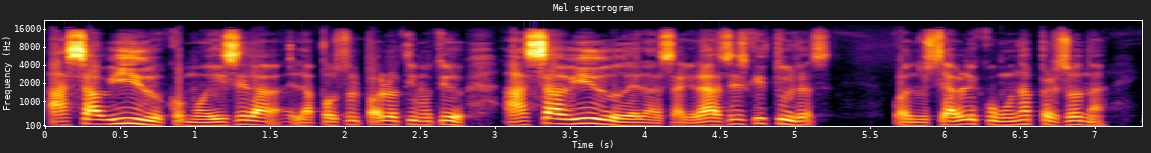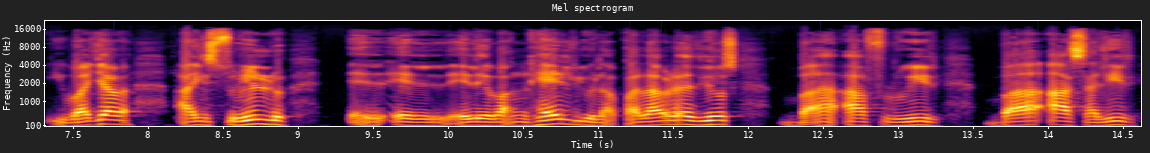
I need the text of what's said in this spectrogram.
ha, sabido, como dice el apóstol Pablo a Timoteo, ha sabido de las Sagradas Escrituras, cuando usted hable con una persona y vaya a instruirlo, el, Evangelio, la palabra de Dios va a fluir, va a salir.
